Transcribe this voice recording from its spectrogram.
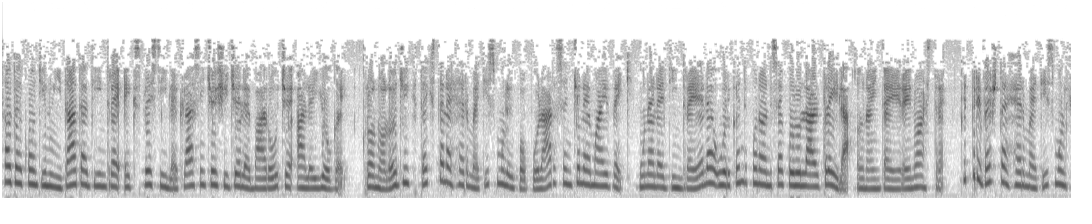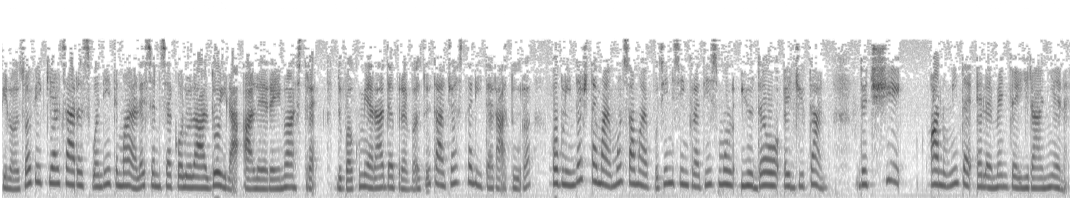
sau de continuitatea dintre expresiile clasice și cele baroce ale yogăi. Cronologic, textele hermetismului popular sunt cele mai vechi, unele dintre ele urcând până în secolul al III-lea, înaintea erei noastre. Cât privește hermetismul filozofic, el s-a răspândit mai ales în secolul al II-lea al erei noastre. După cum era de prevăzut, această literatură oglindește mai mult sau mai puțin sincretismul iudeo-egiptean, deci și anumite elemente iraniene.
